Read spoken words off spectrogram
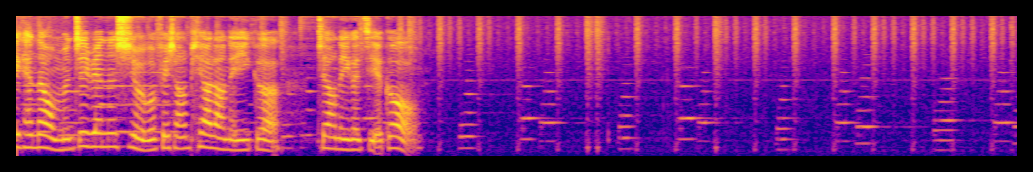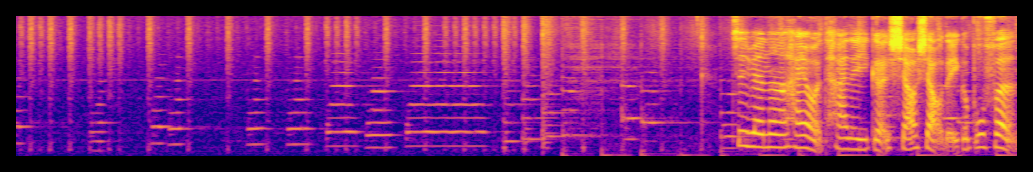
可以看到，我们这边呢是有一个非常漂亮的一个这样的一个结构。这边呢还有它的一个小小的一个部分。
